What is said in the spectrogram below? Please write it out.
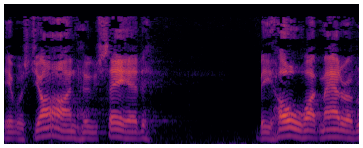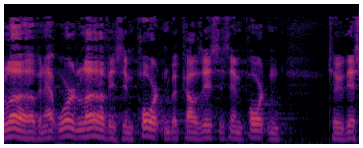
It was John who said, Behold, what matter of love. And that word love is important because this is important to this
